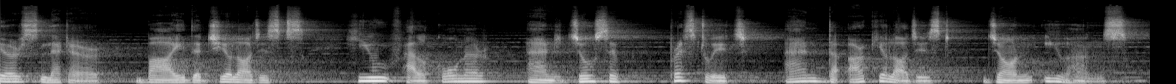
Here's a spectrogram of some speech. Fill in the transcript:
years later by the geologists Hugh Falconer and Joseph Prestwich and the archaeologist John Evans.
